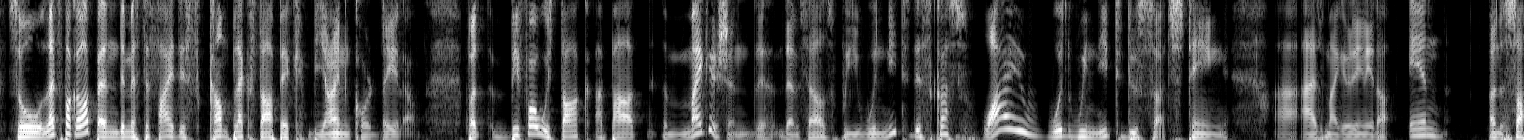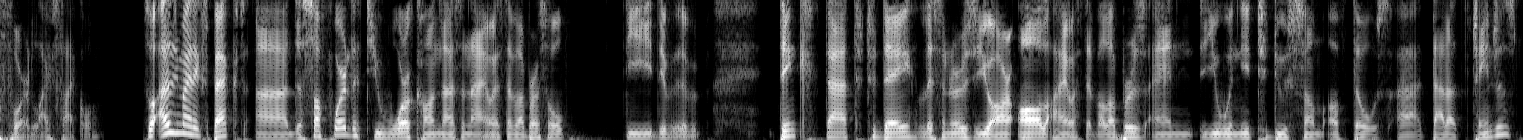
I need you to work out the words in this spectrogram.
So let's buckle up and demystify this complex topic behind core data. But before we talk about the migration th- themselves, we would need to discuss why would we need to do such thing uh, as migrating data in on the software lifecycle. So as you might expect, uh, the software that you work on as an iOS developer, so the, the think that today, listeners, you are all iOS developers and you will need to do some of those uh, data changes.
